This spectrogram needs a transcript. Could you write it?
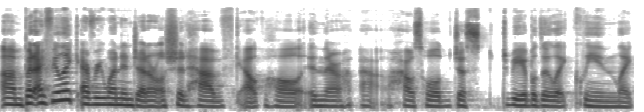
Um, but I feel like everyone in general should have alcohol in their uh, household just to be able to like clean like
